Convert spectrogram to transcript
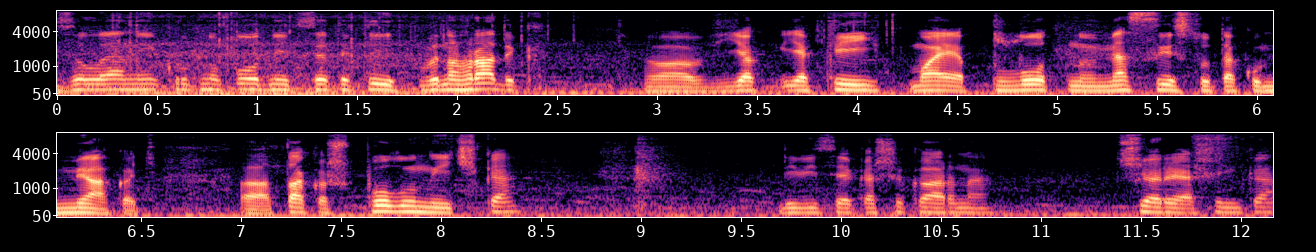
зелений, крупноплодний. Це такий виноградик, е, який має плотну, м'ясисту таку м'якоть. Е, Також полуничка. Дивіться, яка шикарна. Черешенька.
